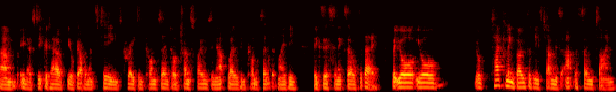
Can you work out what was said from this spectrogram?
um, you know, so you could have your governance teams creating content or transposing and uploading content that maybe exists in Excel today. But you're you're you're tackling both of these challenges at the same time,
